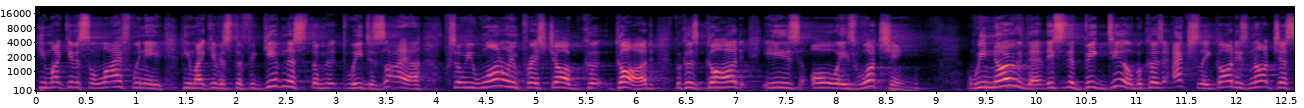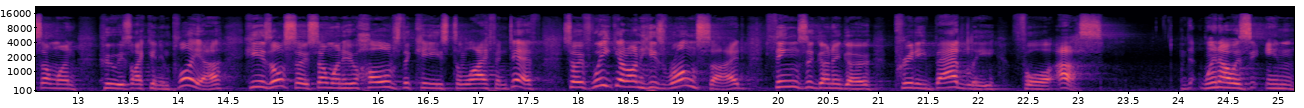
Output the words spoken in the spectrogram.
He might give us the life we need. He might give us the forgiveness that we desire. So we want to impress God because God is always watching we know that this is a big deal because actually God is not just someone who is like an employer, He is also someone who holds the keys to life and death. So if we get on His wrong side, things are going to go pretty badly for us. When I was in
